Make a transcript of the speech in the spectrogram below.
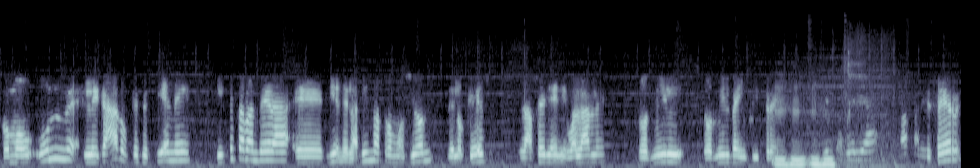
como un legado que se tiene y esta bandera eh, viene la misma promoción de lo que es la Feria Inigualable 2000, 2023. Esta feria va a aparecer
